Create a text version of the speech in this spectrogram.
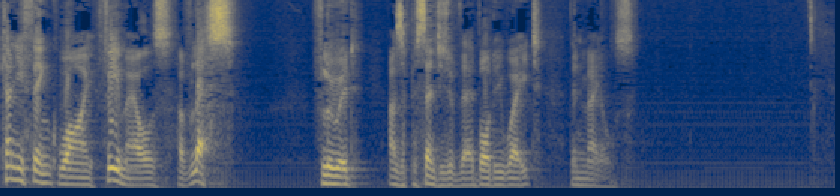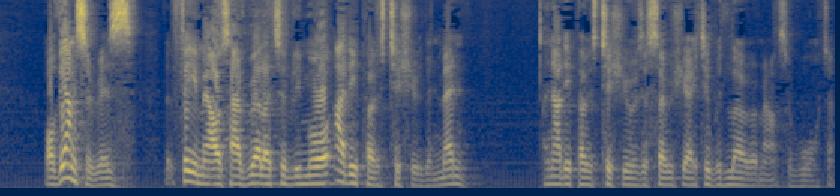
Can you think why females have less fluid as a percentage of their body weight than males? Well, the answer is that females have relatively more adipose tissue than men, and adipose tissue is associated with lower amounts of water.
